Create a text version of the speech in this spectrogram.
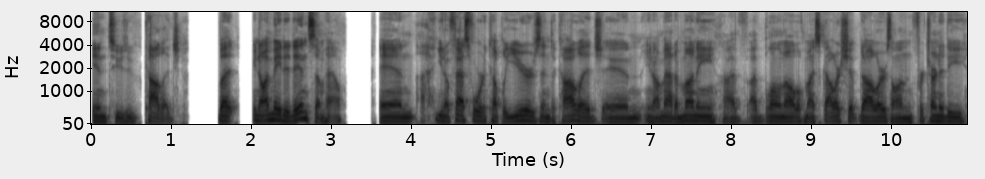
into college, but you know I made it in somehow. And you know, fast forward a couple years into college, and you know I'm out of money. I've I've blown all of my scholarship dollars on fraternity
